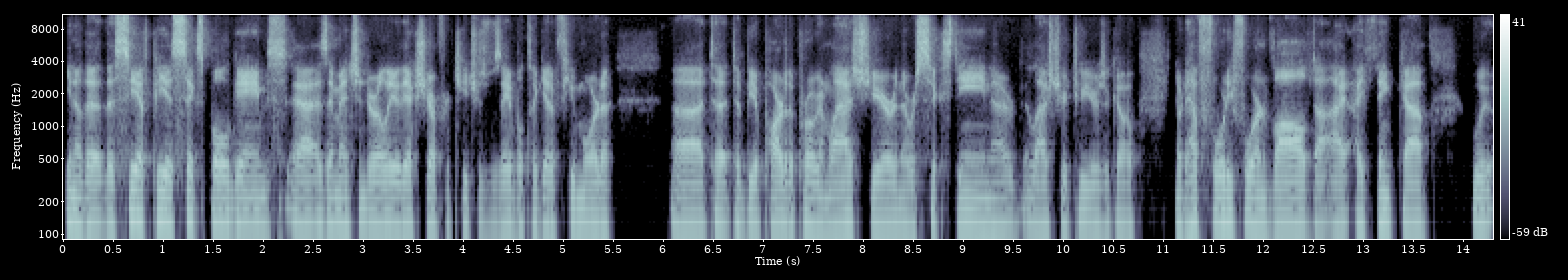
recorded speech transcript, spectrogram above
you know, the the CFP is six bowl games, uh, as I mentioned earlier, the Extra Yard for teachers was able to get a few more to uh, to to be a part of the program last year, and there were 16 uh, last year, two years ago. You know, to have 44 involved, I I think. Uh, we,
